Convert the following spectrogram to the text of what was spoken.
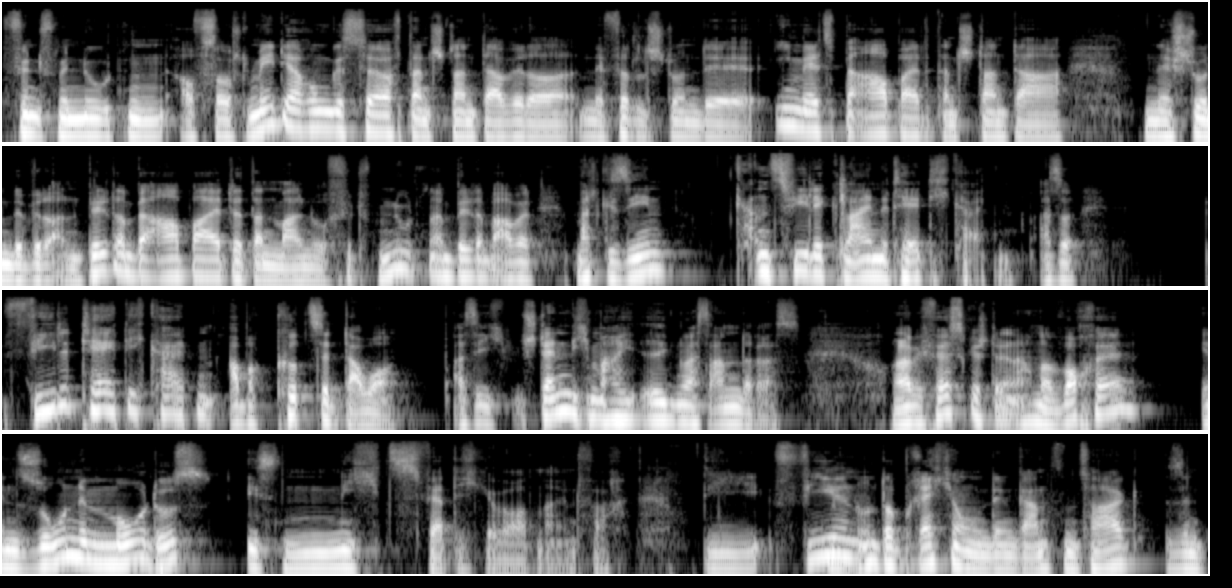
fünf Minuten auf Social Media rumgesurft, dann stand da wieder eine Viertelstunde E-Mails bearbeitet, dann stand da eine Stunde wieder an Bildern bearbeitet, dann mal nur fünf Minuten an Bildern bearbeitet. Man hat gesehen, ganz viele kleine Tätigkeiten. Also viele Tätigkeiten, aber kurze Dauer. Also ich ständig mache ich irgendwas anderes. Und habe ich festgestellt, nach einer Woche in so einem Modus ist nichts fertig geworden einfach. Die vielen mhm. Unterbrechungen den ganzen Tag sind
